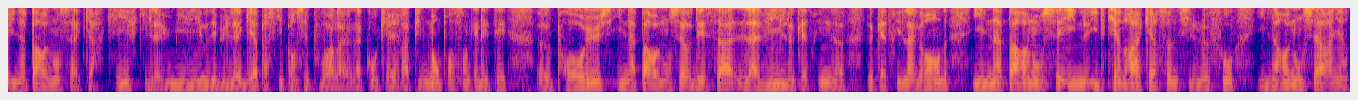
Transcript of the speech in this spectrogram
Il n'a pas renoncé à Kharkiv, qu'il a humilié au début de la guerre parce qu'il pensait pouvoir la, conquérir rapidement, pensant qu'elle était euh, pro-russe. Il n'a pas renoncé à Odessa, la ville de Catherine, de Catherine la Grande. Il n'a pas renoncé, il, tiendra à Kherson s'il le faut. Il n'a renoncé à rien.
